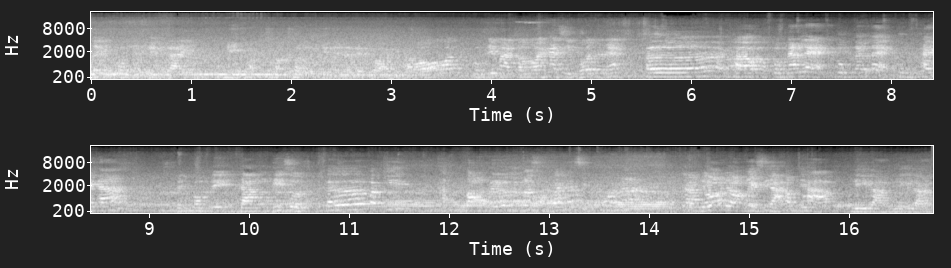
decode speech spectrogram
เล่นกลุ่มจะเป็นไรมีคำเฉลยที่ในนั้นเรียบร้อยคอ๋รับอกลุ่มที่มา250คนนะเออครับกลุ่มนั้นแหละกลุ่มนั้นแหละกลุ่มใครนะ เป็นกลุ่มที่ดังที่สุด เออเมื่อกี้ตอบไปแล้วประมาณ250 คนนะย้อนกลับไปสี่คำถามรีรันรีรัน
